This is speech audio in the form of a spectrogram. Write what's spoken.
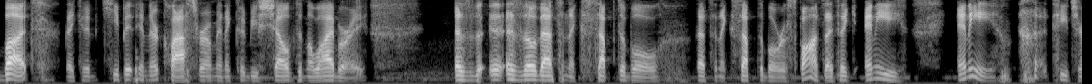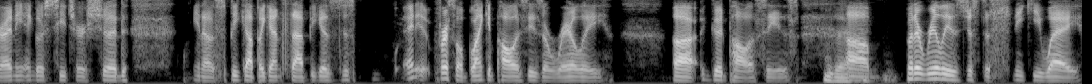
but they could keep it in their classroom and it could be shelved in the library, as the, as though that's an acceptable that's an acceptable response. I think any any teacher, any English teacher, should you know speak up against that because just any, first of all, blanket policies are rarely uh, good policies. Exactly. Um, but it really is just a sneaky way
